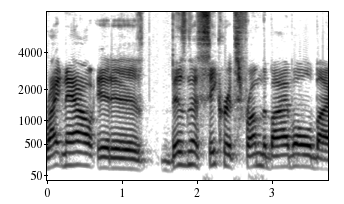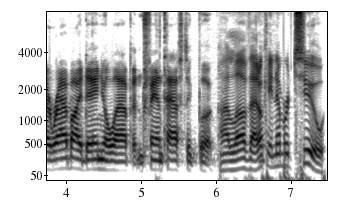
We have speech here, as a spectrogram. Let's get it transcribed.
right now, it is Business Secrets from the Bible by Rabbi Daniel Lapin. Fantastic book. I love that. Okay, number two,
